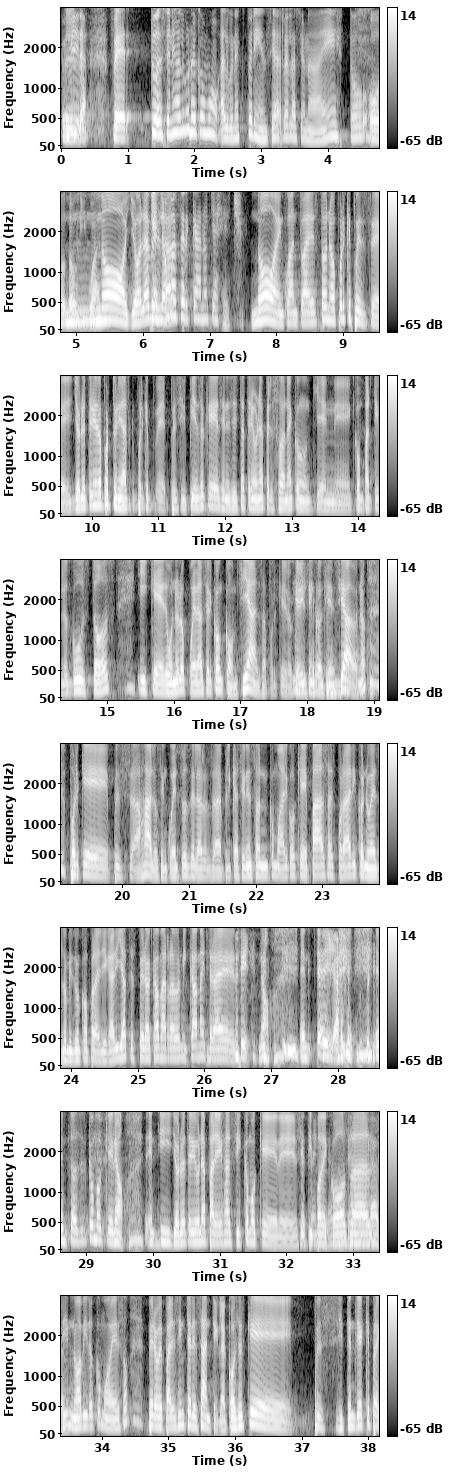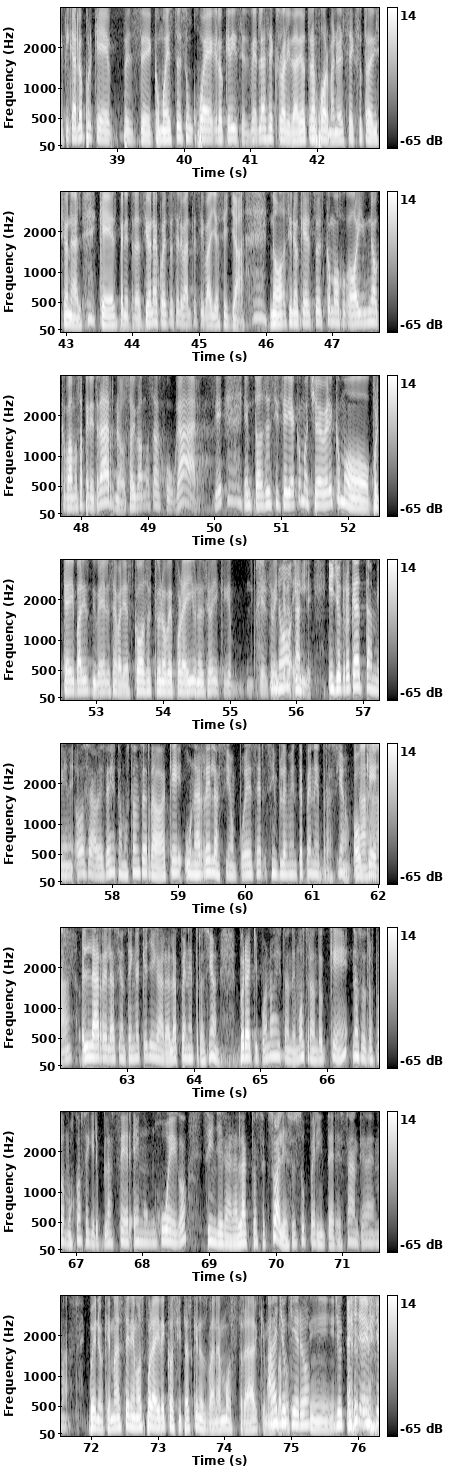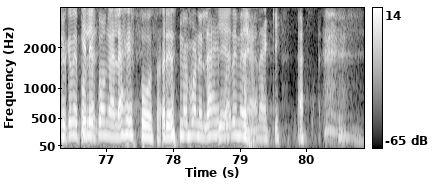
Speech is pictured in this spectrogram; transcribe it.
Mira, Fer, ¿Tú has tenido alguna, como, alguna experiencia relacionada a esto o, o igual? No, yo la ¿Qué verdad. es lo más cercano que has hecho? No, en cuanto a esto no, porque pues eh, yo no he tenido la oportunidad, porque eh, pues sí pienso que se necesita tener una persona con quien eh, compartir los gustos y que uno lo pueda hacer con confianza, porque lo Sí, que dicen concienciado, ¿no? Porque pues, ajá, los encuentros de las aplicaciones son como algo que pasa esporádico, no es lo mismo como para llegar y ya te espero acá amarrado en mi cama y trae, sí, no. En- sí. Entonces como que no. Y yo no he tenido una pareja así como que de ese Que tipo de cosas, claro. sí, no ha habido como eso, pero me parece interesante. La cosa es que pues sí tendría que practicarlo porque pues eh, como esto es un juego, lo que dices, ver la sexualidad de otra forma, no el sexo tradicional, que es penetración, acuéstese, levántese y váyase ya. No, sino que esto es como hoy no que vamos a penetrarnos, hoy vamos a jugar, ¿sí? Entonces sí sería como chévere como porque hay varios niveles, hay varias cosas que uno ve por ahí y uno dice, "Oye, que, que se ve No, interesante." y, y yo creo que también, o sea, a veces estamos tan cerrados que una relación puede ser simplemente penetración o que Ajá. la relación tenga que llegar a la penetración. Pero aquí pues nos están demostrando que nosotros podemos conseguir placer en un juego sin llegar al acto sexual y eso es súper interesante además. Bueno, ¿qué más tenemos por ahí de cositas que nos van a mostrar? ¿Qué más Ah, yo quiero, sí. yo quiero, Yo quiero que me le pongan- las esposas. Ahora me ponen las esposas y me dejan aquí.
